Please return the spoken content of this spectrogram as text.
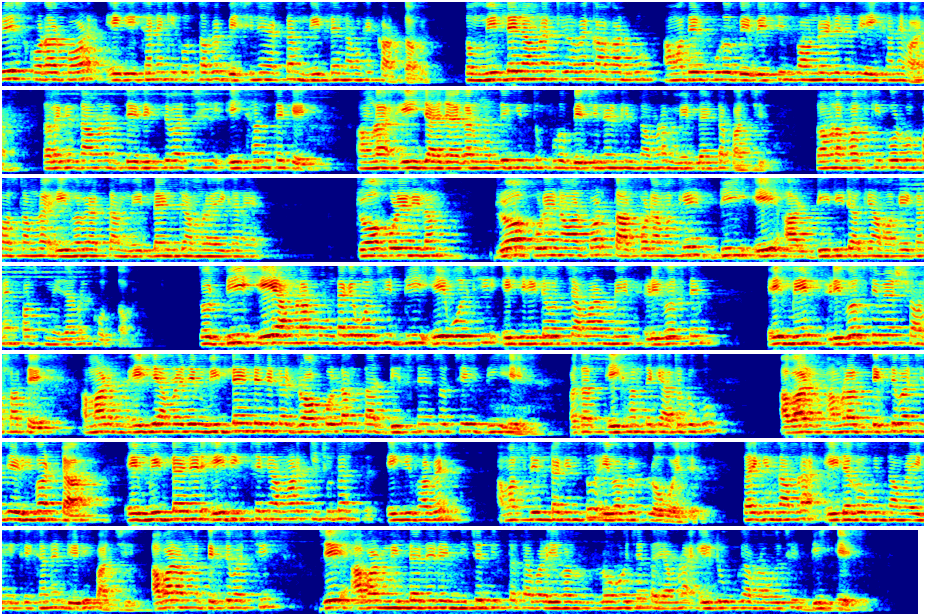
ট্রেস করার পর এখানে কি করতে হবে? বেসিনের একটা মিড লাইন আমাকে কাটতে হবে। তো মিড লাইন আমরা কীভাবে কাটবো? আমাদের পুরো বেসিন বাউন্ডারিটা যদি এইখানে হয়, তাহলে কিন্তু আমরা দেখতে পাচ্ছি এইখান থেকে আমরা এই জায়গার মধ্যেই কিন্তু পুরো বেসিনের কিন্তু আমরা মিড লাইনটা পাচ্ছি। তো আমরা ফার্স্ট কি করব? ফার্স্ট আমরা এইভাবে একটা মিড লাইনকে আমরা এখানে ড্র করে নিলাম। ড্র করে নেওয়ার পর তারপরে আমাকে ডি এ আর ডিডিটাকে আমাকে এখানে ফার্স্ট মেজারমেন্ট করতে হবে। তো ডি এ আমরা কোনটাকে বলছি? ডি এ বলছি, এই যে এটা হচ্ছে আমার মেন রিভার্স টিম এই মেন রিভার্স টিমের সাথে আমার এই যে আমরা যে মিড লাইনটা যেটা ড্র করলাম, তার ডিস্টেন্স হচ্ছে এই ডি এ অর্থাৎ এইখান থেকে এতটুকু। আবার আমরা দেখতে পাচ্ছি যে রিভারটা এই মিড লাইনের এই দিক থেকে আমার কিছুটা এইভাবে আমার স্ট্রিমটা কিন্তু এইভাবে ফ্লো হয়েছে। তাই কিন্তু আমরা এইটাকেও কিন্তু আমরা এখানে ডিডি পাচ্ছি। আবার আমরা দেখতে পাচ্ছি যে আবার মিড লাইনের এই নিচের দিকটাতে আবার এইভাবে ফ্লো হয়েছে, তাই আমরা এইটুকুকে আমরা বলছি ডি এ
